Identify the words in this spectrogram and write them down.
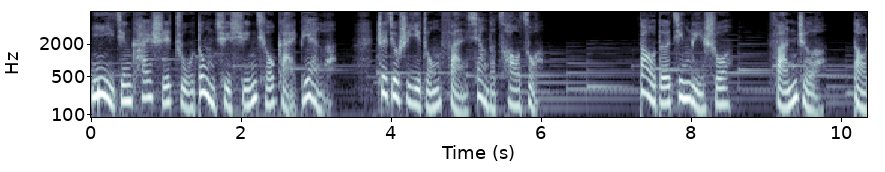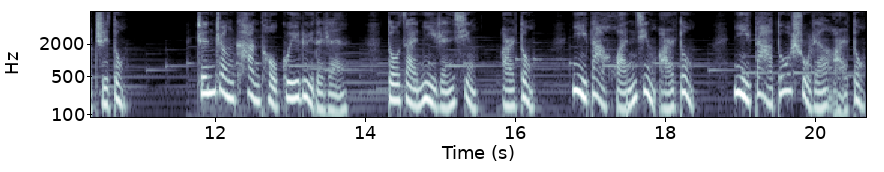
你已经开始主动去寻求改变了。这就是一种反向的操作。《道德经》里说：“反者，道之动。”真正看透规律的人，都在逆人性而动，逆大环境而动，逆大多数人而动。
